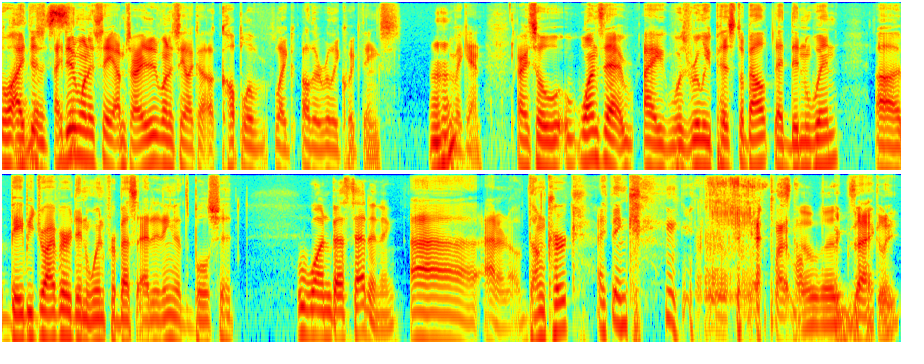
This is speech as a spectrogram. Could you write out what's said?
Well, I just I did want to say I'm sorry. I did want to say like a, a couple of like other really quick things Mhm. if I can. All right, so ones that I was really pissed about that didn't win. Uh, Baby Driver didn't win for best editing. That's bullshit. who won Best Editing? Uh, I don't know. Dunkirk, I think. Yeah, exactly.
